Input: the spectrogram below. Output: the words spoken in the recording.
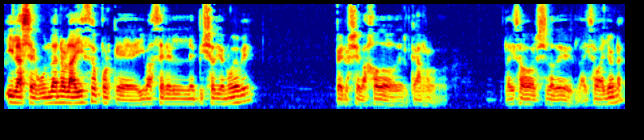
Y la segunda no la hizo porque iba a hacer el episodio 9, pero se bajó del carro. La hizo, se lo de, la hizo Bayona.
